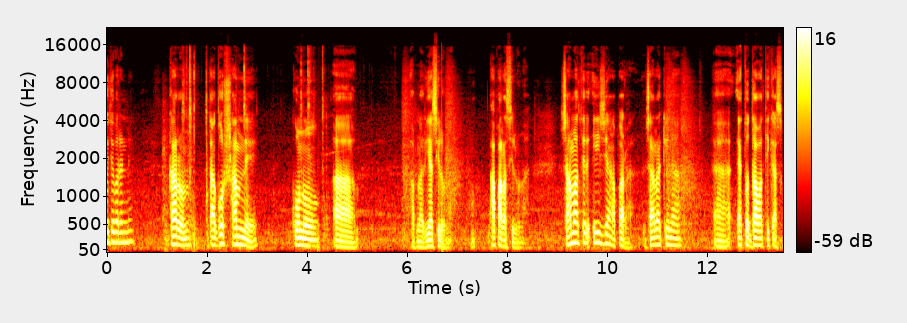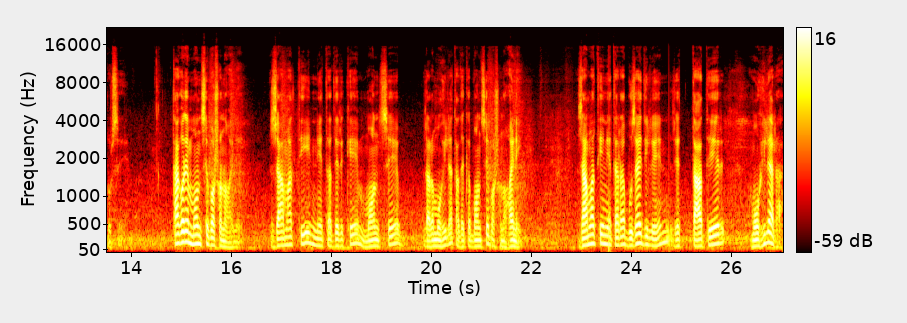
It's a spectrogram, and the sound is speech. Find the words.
কইতে পারেননি? কারণ তাগোর সামনে কোনো আপনার ইয়া ছিল না, আপারা ছিল না। জামাতের এই যে আপারা, যারা কিনা এত দাওয়াতি কাজ করছে। তা করে মঞ্চে বসানো হয়নি। জামাতি নেতাদেরকে মঞ্চে, যারা মহিলা, তাদেরকে মঞ্চে বসানো হয়নি। জামাতি নেতারা বুঝাই দিলেন যে তাদের মহিলারা,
